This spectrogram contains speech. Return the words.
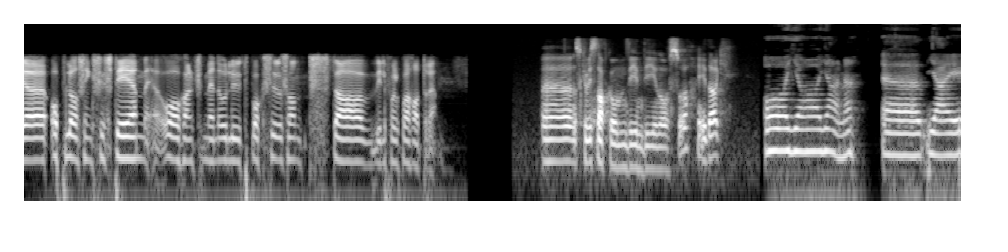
uh, opplåsingssystem, og kanskje med noen lootboxer og sånt. Da vil folk bare hate det. Eh, skal vi snakke om din din også i dag? Å ja, gjerne. Eh, jeg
